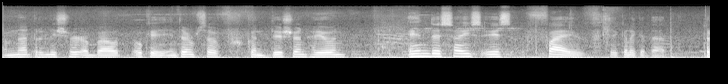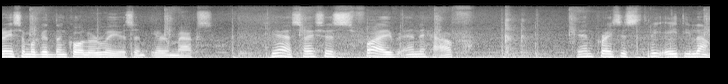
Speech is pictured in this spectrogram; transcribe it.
I'm not really sure about, okay, in terms of condition, ayun. And the size is 5. Take a look at that. Pero isang magandang colorway is an Air Max. Yeah, size is 5 and a half. And price is 380 lang.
